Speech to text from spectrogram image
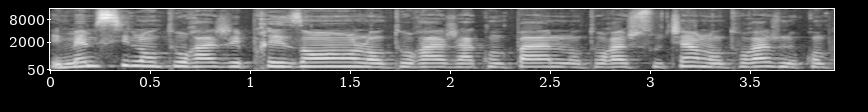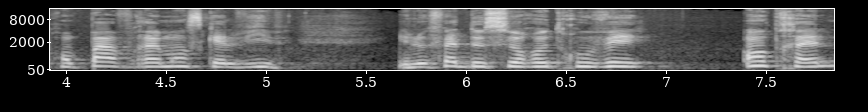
Et même si l'entourage est présent, l'entourage accompagne, l'entourage soutient, l'entourage ne comprend pas vraiment ce qu'elles vivent. Et le fait de se retrouver entre elles,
